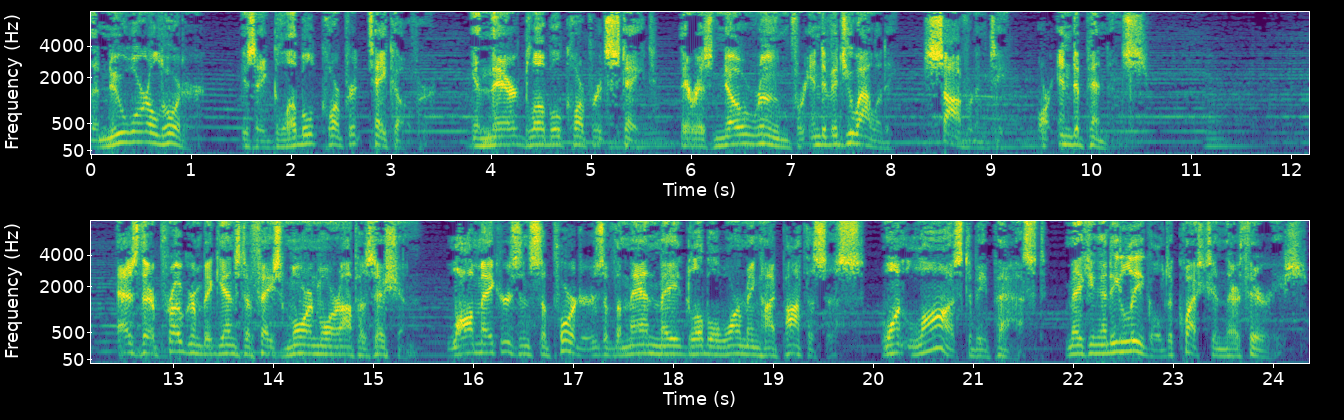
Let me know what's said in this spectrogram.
the New World Order is a global corporate takeover. In their global corporate state, there is no room for individuality, sovereignty, or independence. As their program begins to face more and more opposition, lawmakers and supporters of the man-made global warming hypothesis want laws to be passed, making it illegal to question their theories.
